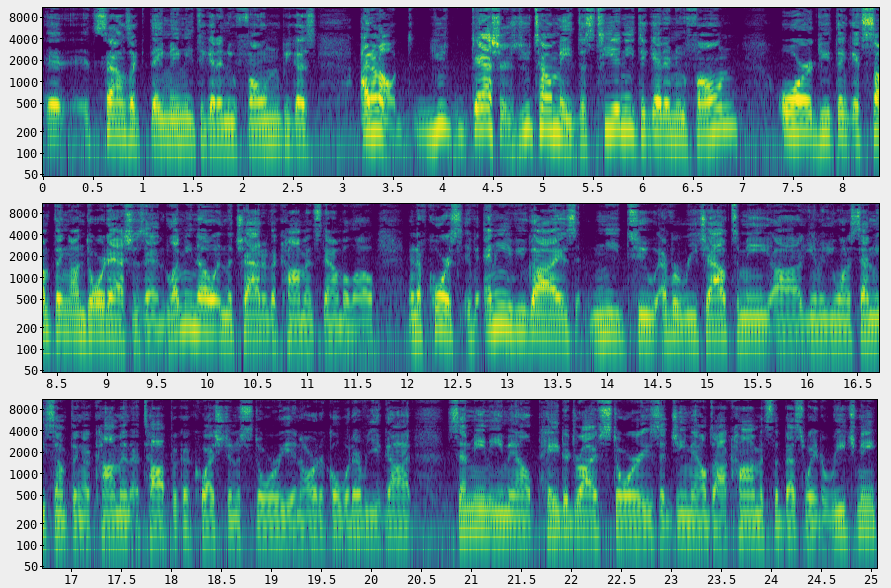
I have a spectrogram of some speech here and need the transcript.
it, it sounds like they may need to get a new phone because I don't know. You Dashers, you tell me, does Tia need to get a new phone? Or do you think it's something on DoorDash's end? Let me know in the chat or the comments down below. And of course, if any of you guys need to ever reach out to me, uh, you know, you want to send me something, a comment, a topic, a question, a story, an article, whatever you got, send me an email, pay to drive stories at gmail.com. It's the best way to reach me.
